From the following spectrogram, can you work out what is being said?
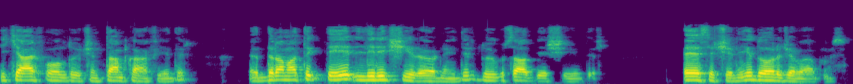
İki harf olduğu için tam kafiyedir. E, dramatik değil, lirik şiir örneğidir. Duygusal bir şiirdir. E seçeneği doğru cevabımız.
